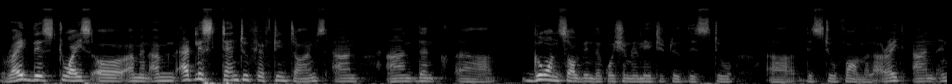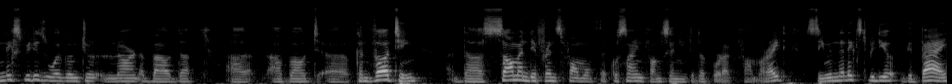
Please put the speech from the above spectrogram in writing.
write this twice or i mean i mean at least 10 to 15 times and and then uh, go on solving the question related to this two uh, these two formula right? And in next videos we're going to learn about the uh, about uh, converting the sum and difference form of the cosine function into the product form all right? See you in the next video. Goodbye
